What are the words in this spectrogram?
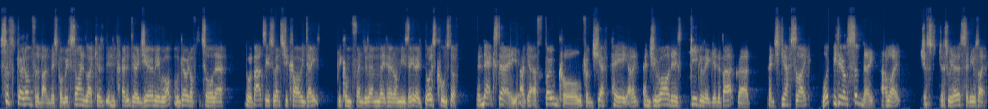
stuff's going on for the band this point. We've signed like an independent deal in Germany. We're, we're going off to tour there. We're about to do some Enter Shikari dates, become friends with them. They'd heard our music, you know, all this cool stuff. The next day, I get a phone call from Jeff P. And, I, and Gerard is giggling in the background. And Jeff's like, what you did on Sunday? I'm like, just just rehearsing. He was like,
